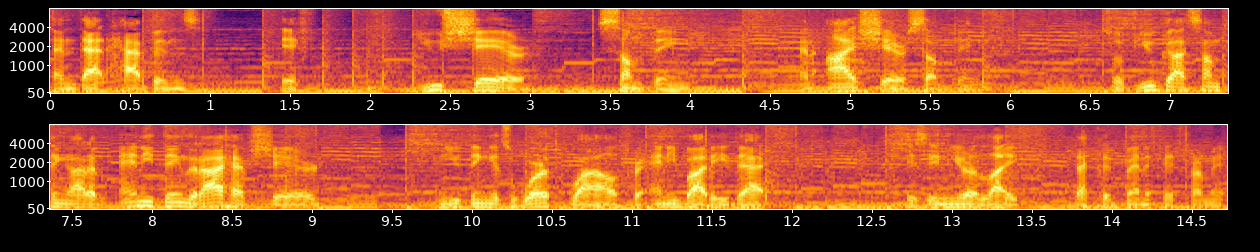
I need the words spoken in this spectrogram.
And that happens if you share something and I share something. So if you got something out of anything that I have shared and you think it's worthwhile for anybody that is in your life that could benefit from it,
